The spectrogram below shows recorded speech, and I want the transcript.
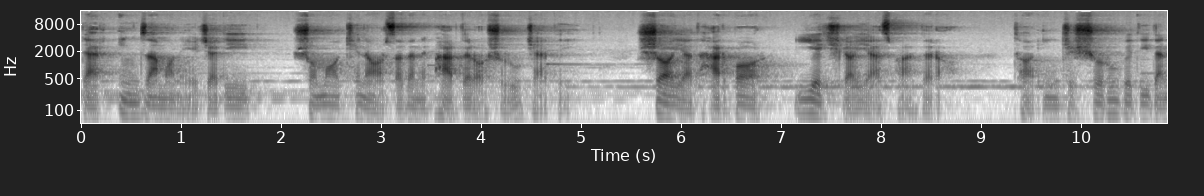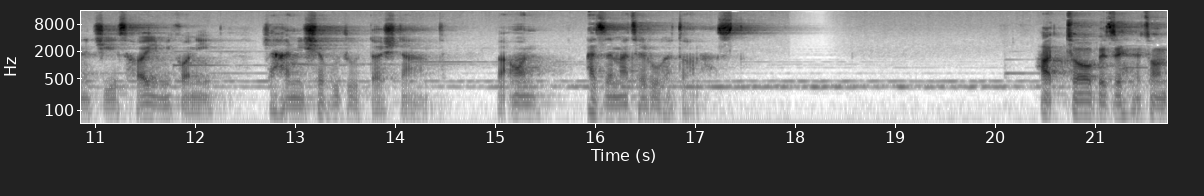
در این زمانه جدید شما کنار زدن پرده را شروع کردید. شاید هر بار یک لایه از پرده را. تا اینکه شروع به دیدن چیزهایی می کنید که همیشه وجود داشتند و آن عظمت روحتان است. حتی به ذهنتان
